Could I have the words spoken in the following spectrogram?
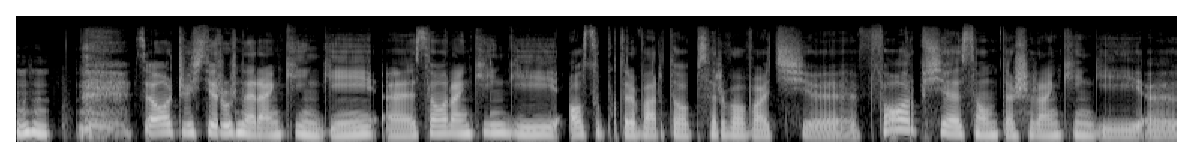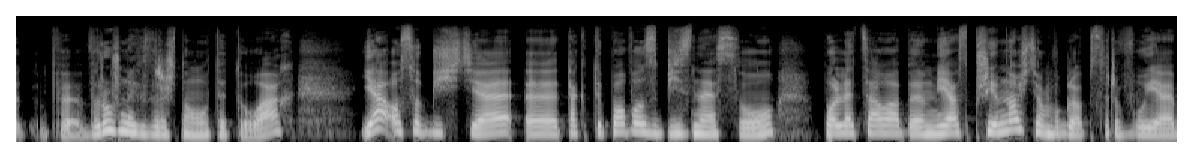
Są oczywiście różne rankingi. E, są rankingi osób, które warto obserwować e, w Forbesie, są też rankingi e, w, w różnych zresztą tytułach. Ja osobiście, tak typowo z biznesu, polecałabym, ja z przyjemnością w ogóle obserwuję,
